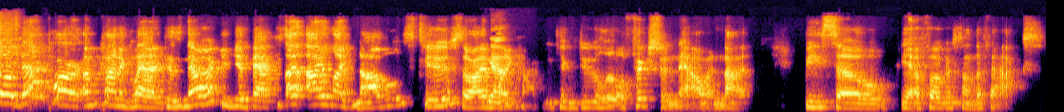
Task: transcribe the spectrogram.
So that part, I'm kind of glad because now I can get back because I, I like novels too. So I'm Yeah. like happy to do a little fiction now and not be so yeah focused on the facts.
